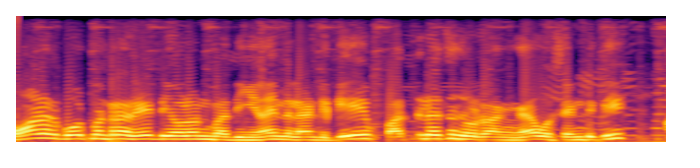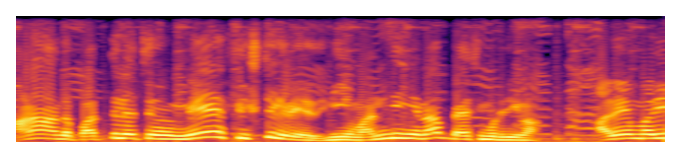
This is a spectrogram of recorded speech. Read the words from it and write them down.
ஓனர் கோட் பண்ணுற ரேட் எவ்வளோன்னு பார்த்தீங்கன்னா இந்த லேண்டுக்கு பத்து லட்சம் சொல்கிறாங்க ஒரு சென்ட்டுக்கு ஆனால் அந்த பத்து லட்சமே ஃபிக்ஸ்டு கிடையாது. நீங்கள் வந்தீங்கன்னா பேசி முடிச்சிக்கலாம். அதே மாதிரி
